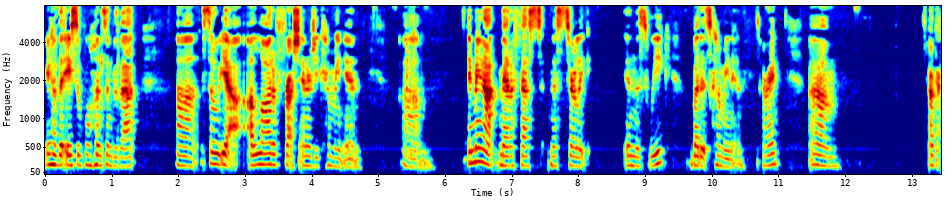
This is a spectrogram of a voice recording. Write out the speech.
we have the Ace of Wands under that. Uh, so, yeah, a lot of fresh energy coming in. Um, it may not manifest necessarily in this week, but it's coming in. All right. Um, okay.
